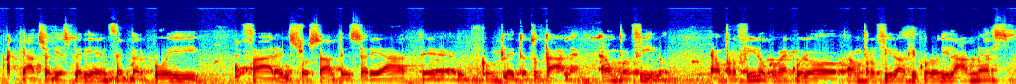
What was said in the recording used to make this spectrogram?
a caccia di esperienze per poi fare il suo salto in Serie A eh, completo e totale. È un profilo, è un profilo come quello, è un profilo anche quello di Lammers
